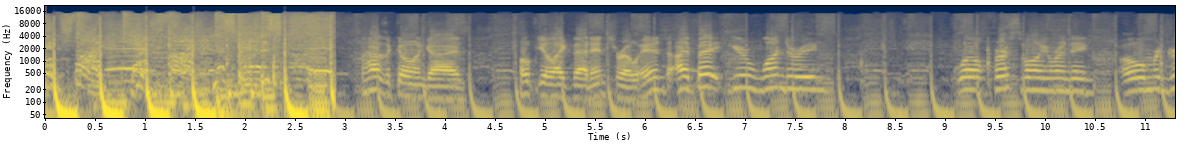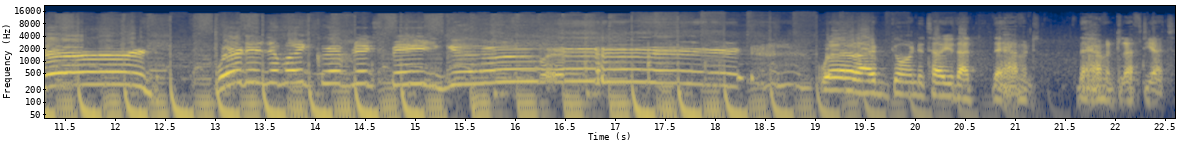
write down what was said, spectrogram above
get started, get started. Let's get it started. So how's it going, guys? Hope you like that intro, and I bet you're wondering... Well, first of all, you're wondering, oh my god! Where did the Minecraft next I'm going to tell you that they haven't. They haven't left yet.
